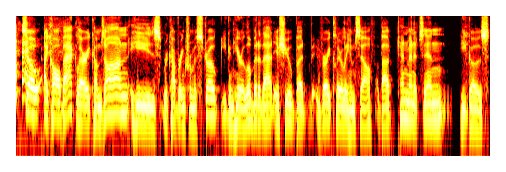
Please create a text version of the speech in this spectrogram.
so I call back. Larry comes on. He's recovering from a stroke. You can hear a little bit of that issue, but very clearly himself. About ten minutes in, he goes,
